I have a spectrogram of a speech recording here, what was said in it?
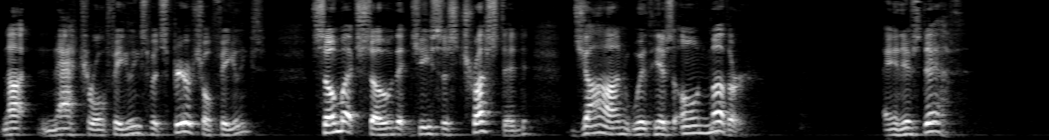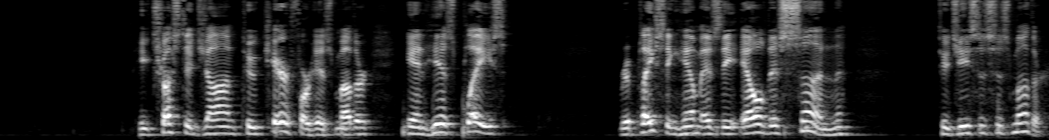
not natural feelings, but spiritual feelings. So much so that Jesus trusted John with his own mother and his death. He trusted John to care for his mother in his place, replacing him as the eldest son to Jesus' mother.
